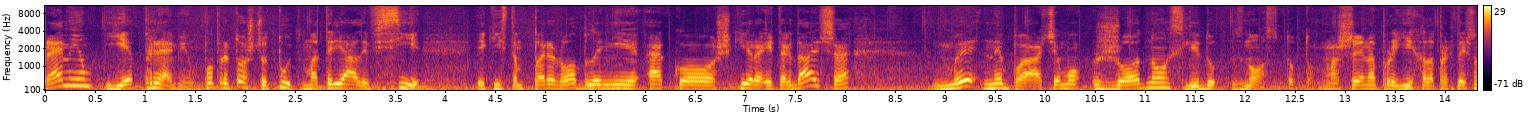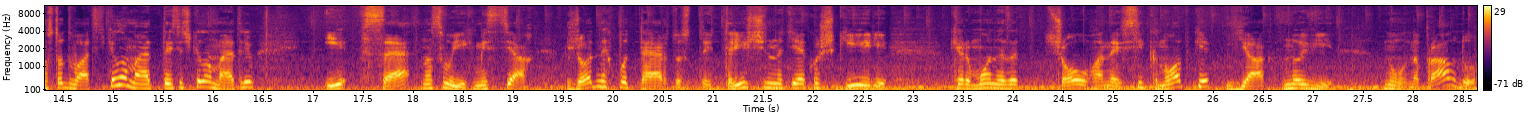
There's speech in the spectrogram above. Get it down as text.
Преміум є преміум. Попри те, що тут матеріали всі якісь там перероблені, еко, шкіра і так далі. ми не бачимо жодного сліду зносу. Тобто машина проїхала практично 120 км, тисяч кілометрів і все на своїх місцях. Жодних потертостей, тріщин на тій екошкірі, кермо не зачовгане, всі кнопки як нові. Ну, направду,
